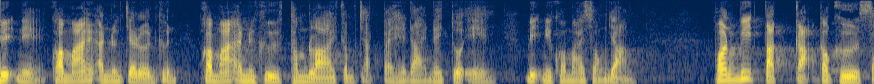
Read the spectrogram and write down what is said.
วินี่ความหมายอันหนึ่งเจริญขึ้น ความหมายอันนึงคือทำลายกำจัดไปให้ได้ในตัวเอง วิมีความหมายสองอย่างพรวิตักกะก็คือส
